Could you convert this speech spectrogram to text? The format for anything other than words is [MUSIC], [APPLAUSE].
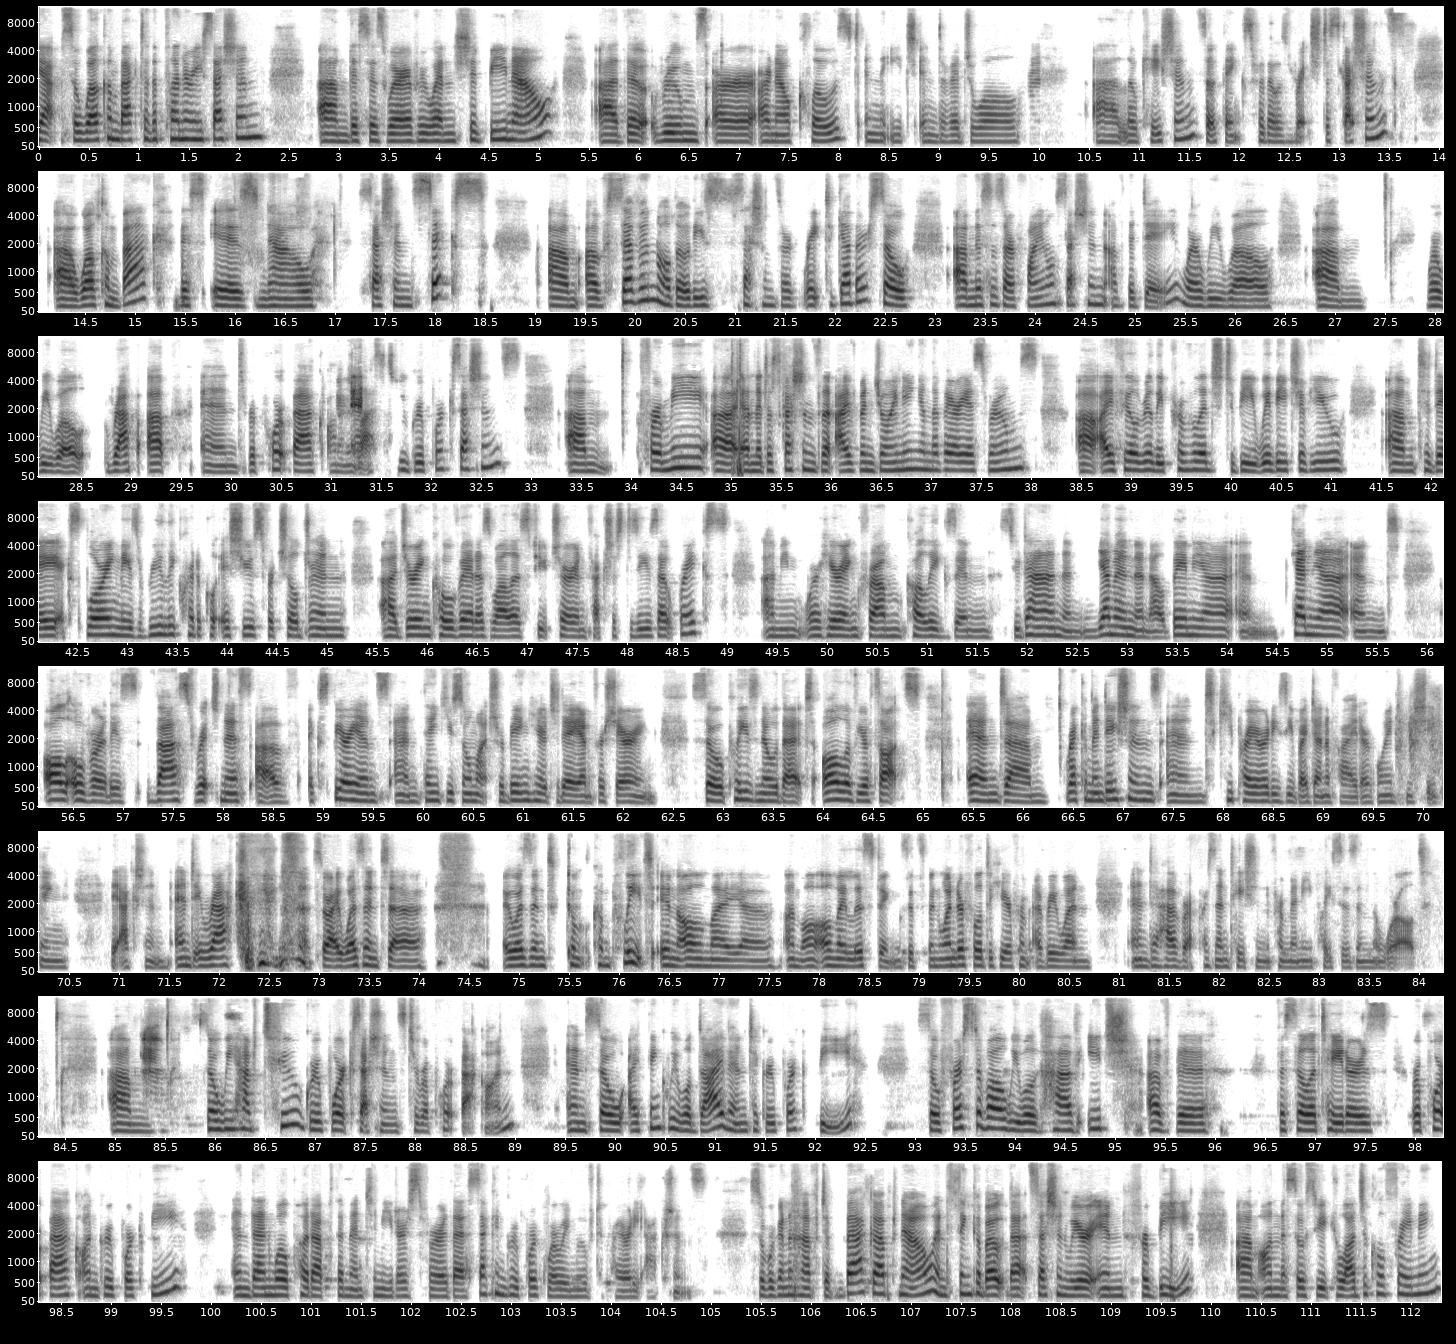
Yeah, so welcome back to the plenary session. Um, this is where everyone should be now. Uh, the rooms are, are now closed in each individual uh, location. So thanks for those rich discussions. Uh, welcome back. This is now session six um, of seven, although these sessions are right together. So um, this is our final session of the day where we will um, where we will wrap up and report back on the last two group work sessions. Um, for me uh, and the discussions that I've been joining in the various rooms, uh, I feel really privileged to be with each of you um, today exploring these really critical issues for children uh, during COVID as well as future infectious disease outbreaks. I mean, we're hearing from colleagues in Sudan and Yemen and Albania and Kenya and all over this vast richness of experience. And thank you so much for being here today and for sharing. So please know that all of your thoughts and um, recommendations and key priorities you've identified are going to be shaping the action and Iraq. [LAUGHS] so I wasn't uh, I wasn't com complete in all my uh, um, all, all, my listings. It's been wonderful to hear from everyone and to have representation from many places in the world. Um, so we have two group work sessions to report back on. And so I think we will dive into group work B. So first of all, we will have each of the facilitators report back on group work B, and then we'll put up the Mentimeters for the second group work where we move to priority actions. So we're gonna have to back up now and think about that session we are in for B um, on the socio-ecological framing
